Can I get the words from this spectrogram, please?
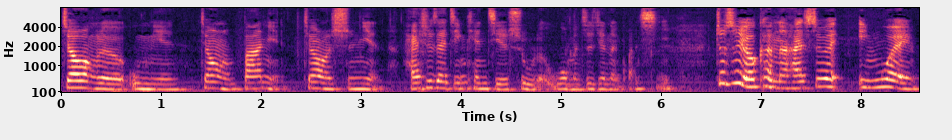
交往了五年、交往了八年、交往了十年，还是在今天结束了我们之间的关系。就是有可能还是会因为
